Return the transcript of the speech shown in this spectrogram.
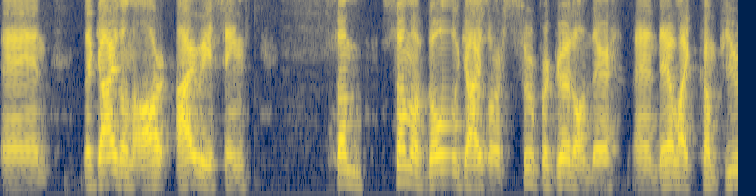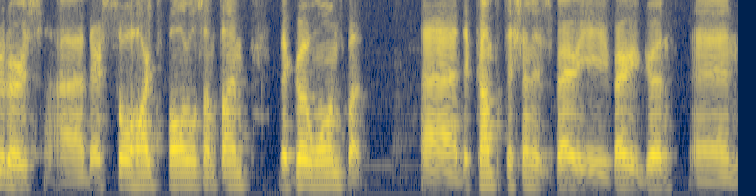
And the guys on our iRacing, some some of those guys are super good on there, and they're like computers. Uh, they're so hard to follow sometimes. The good ones, but uh, the competition is very very good and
